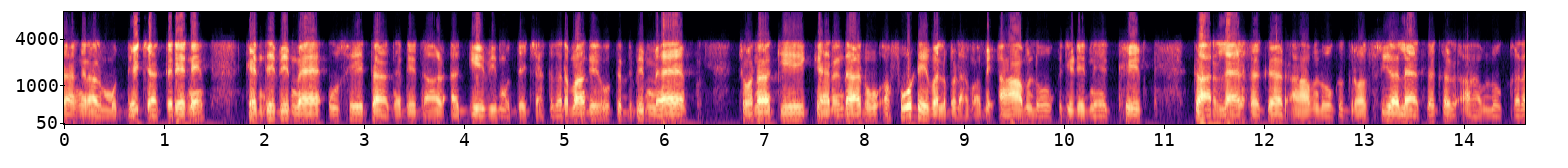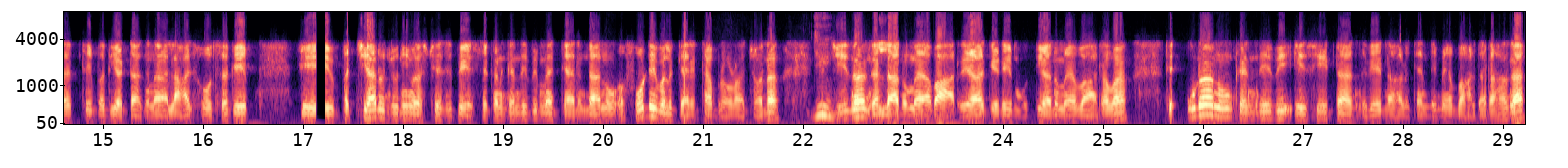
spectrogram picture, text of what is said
ਢੰਗ ਨਾਲ ਮੁੱਦੇ ਚੱਕ ਰਹੇ ਨੇ, ਕਹਿੰਦੇ ਵੀ ਮੈਂ ਉਸੇ ਢੰਗ ਦੇ ਨਾਲ ਅੱਗੇ ਵੀ ਮੁੱਦੇ ਚੱਕਦਾ ਰਵਾਂਗੇ। ਉਹ ਕਹਿੰਦੇ ਵੀ ਮੈਂ ਚਾਹੁੰਦਾ ਕਿ ਕੈਨੇਡਾ ਨੂੰ ਅਫੋਰਡੇਬਲ ਬਣਾਵਾਂ ਵੀ ਆਮ ਲੋਕ ਜਿਹੜੇ ਨੇ ਇੱਥੇ ਘਰ ਲੈ ਸਕਣ ਆਮ ਲੋਕ ਗਰੋਸਰੀਆਂ ਲੈ ਸਕਣ ਆਮ ਲੋਕਾਂ ਦਾ ਇੱਥੇ ਵਧੀਆ ਢੰਗ ਨਾਲ ਇਲਾਜ ਹੋ ਸਕੇ ਤੇ ਬੱਚਿਆਂ ਨੂੰ ਯੂਨੀਵਰਸਿਟੀਆਂ 'ਚ ਭੇਜ ਸਕਣ। ਕਹਿੰਦੇ ਵੀ ਮੈਂ ਕੈਨੇਡਾ ਨੂੰ ਅਫੋਰਡੇਬਲ ਕੈਨੇਡਾ ਬਣਾਉਣਾ ਚਾਹੁੰਦਾ। ਜਿਹਨਾਂ ਗੱਲਾਂ ਨੂੰ ਮੈਂ ਆਭਾਰ ਰਿਹਾ ਜਿਹੜੇ ਮੁੱਦਿਆਂ ਨੂੰ ਮੈਂ ਆਭਾਰ ਰਵਾਂ ਤੇ ਉਹਨਾਂ ਨੂੰ ਕਹਿੰਦੇ ਵੀ ਇਸੇ ਢੰਗ ਦੇ ਨਾਲ ਕਹਿੰਦੇ ਮੈਂ ਆਭਾਰਦਾ ਰਹਾਂਗਾ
